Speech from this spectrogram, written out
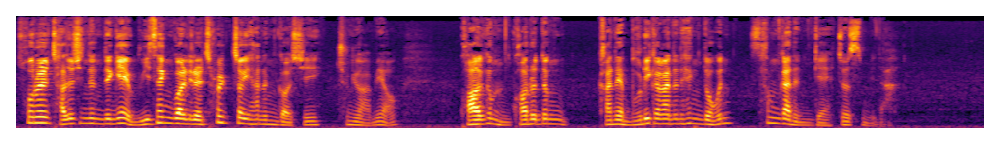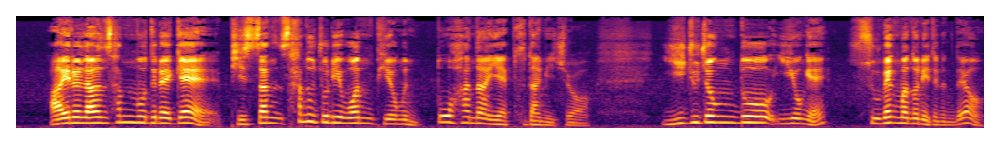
손을 자주 씻는 등의 위생 관리를 철저히 하는 것이 중요하며 과금, 과루 등 간에 무리가 가는 행동은 삼가는 게 좋습니다. 아이를 낳은 산모들에게 비싼 산후조리원 비용은 또 하나의 부담이죠. 2주 정도 이용에 수백만 원이 드는데요.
